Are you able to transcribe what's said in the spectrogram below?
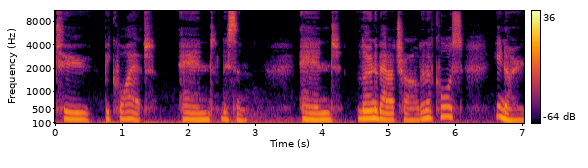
to be quiet and listen and learn about our child. And of course, you know,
